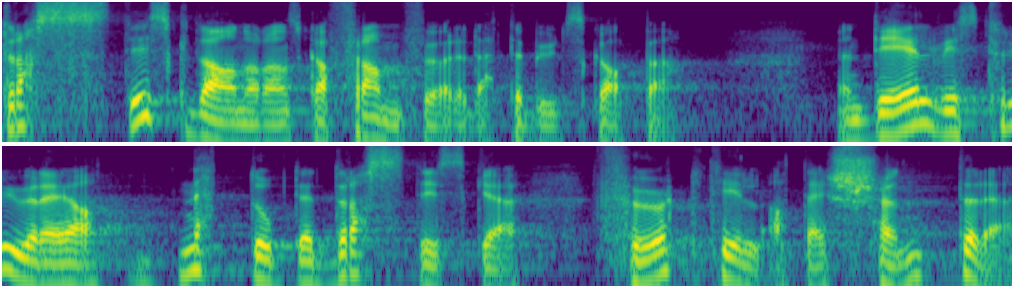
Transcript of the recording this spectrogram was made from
drastisk da når han skal framføre dette budskapet. Men delvis tror jeg at nettopp det drastiske førte til at de skjønte det.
